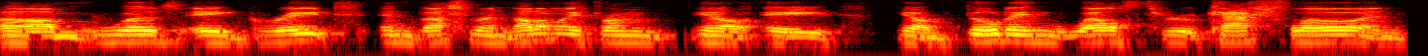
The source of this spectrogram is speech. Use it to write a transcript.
um, was a great investment, not only from you know a you know building wealth through cash flow and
